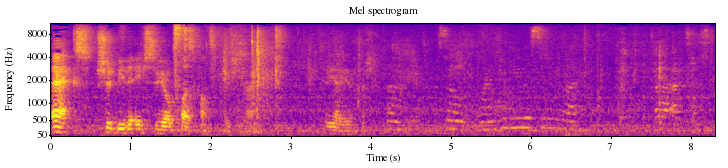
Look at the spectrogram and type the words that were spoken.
X should be the H3O plus concentration, right? So yeah, you have a question? Um, so when can you assume that, uh, access to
